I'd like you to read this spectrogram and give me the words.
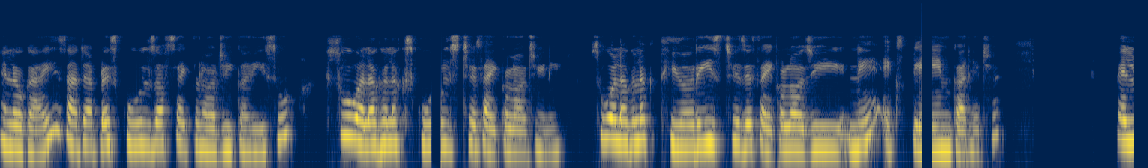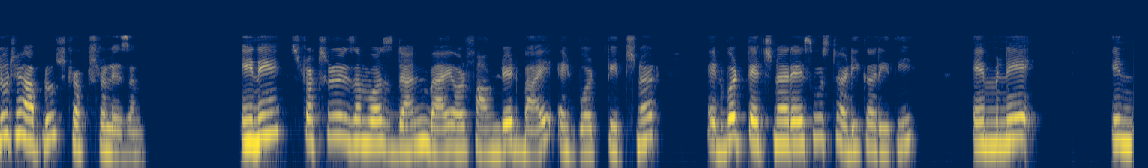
હેલો ગાઈઝ આજે આપણે સ્કૂલ્સ ઓફ સાયકોલોજી કરીશું. શું અલગ અલગ સ્કૂલ્સ છે સાયકોલોજીની શું અલગ અલગ થિયરીઝ છે જે સાયકોલોજીને એક્સપ્લેન કરે છે? પહેલું છે આપણું સ્ટ્રક્ચરલિઝમ એને structuralism was done by or founded by Edward Titchener Edward ટેચનરે શું સ્ટડી કરી હતી? એમને ઇન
